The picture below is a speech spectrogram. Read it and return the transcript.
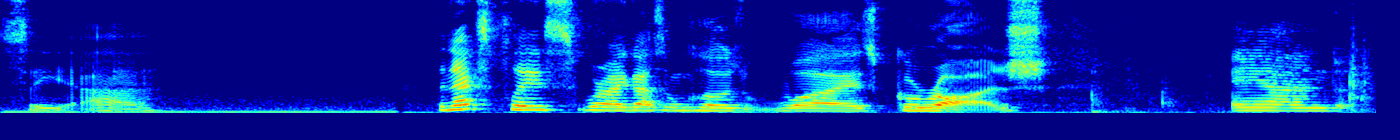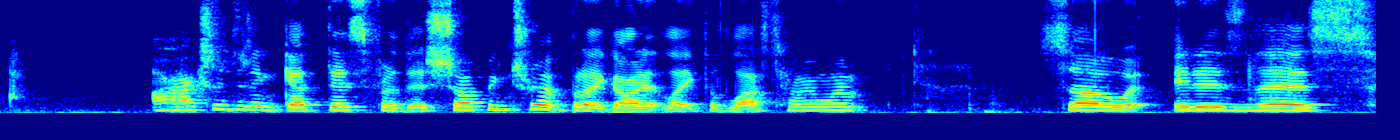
So yeah. The next place where I got some clothes was Garage. And I actually didn't get this for this shopping trip, but I got it like the last time I went. So it is this,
